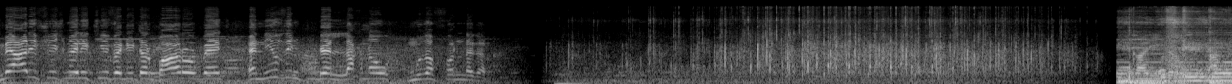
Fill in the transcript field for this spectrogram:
मैं आरिफ शेष मेली चीफ एडिटर, बार और bank and news in today, Lucknow, Muzaffarnagar. कार्यक्रम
